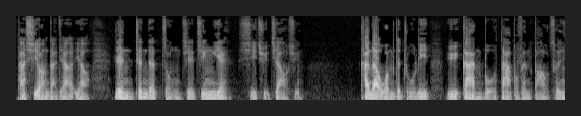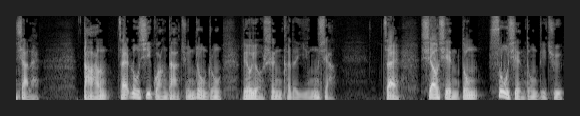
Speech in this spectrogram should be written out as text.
他希望大家要认真的总结经验，吸取教训。看到我们的主力与干部大部分保存下来，党在路西广大群众中留有深刻的影响，在萧县东、宿县东地区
